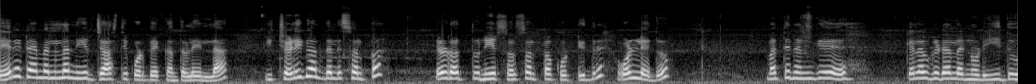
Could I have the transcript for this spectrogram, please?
ಬೇರೆ ಟೈಮಲ್ಲೆಲ್ಲ ನೀರು ಜಾಸ್ತಿ ಕೊಡಬೇಕಂತೇಳಿ ಇಲ್ಲ. ಈ ಚಳಿಗಾಲದಲ್ಲಿ ಸ್ವಲ್ಪ ಎರಡು ಹೊತ್ತು ನೀರು ಸ್ವಲ್ಪ ಸ್ವಲ್ಪ ಕೊಟ್ಟಿದ್ದರೆ ಒಳ್ಳೆಯದು ಮತ್ತು ನನಗೆ ಕೆಲವು ಗಿಡ ಎಲ್ಲ ನೋಡಿ, ಇದು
